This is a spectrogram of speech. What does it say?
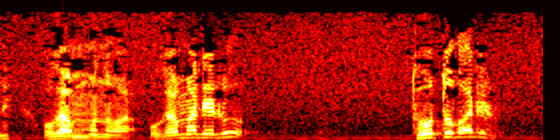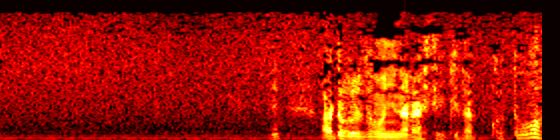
ね、拝む者は拝まれる尊ばれる、ね、私どもにならしていただくことを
